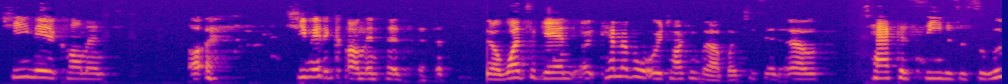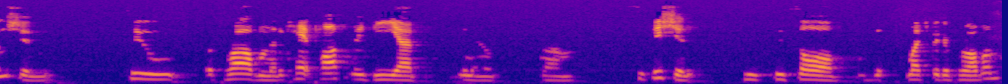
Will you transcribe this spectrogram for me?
she made a comment. Uh, she made a comment that, you know, once again, I can't remember what we were talking about, but she said, "Oh, tech is seen as a solution to a problem that it can't possibly be, uh, you know, um, sufficient to, to solve a much bigger problem.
